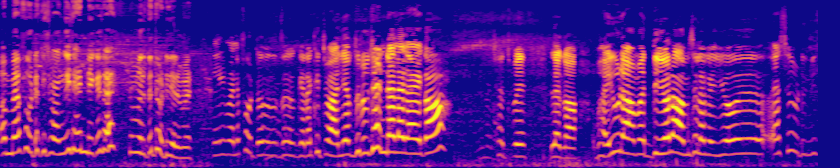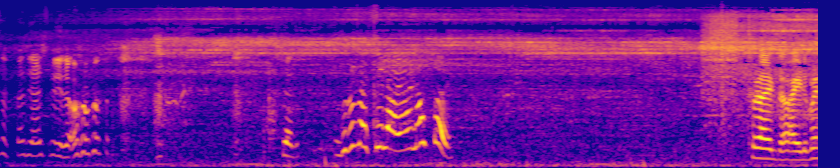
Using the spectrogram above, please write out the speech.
अब मैं फ़ोटो खिंचवाऊँगी झंडे के साथ तो मिलते थोड़ी देर में। मैंने फ़ोटो वगैरह खिंचवा लिया। अब ध्रुव झंडा लगाएगा। छत पे लगा। भाई, उड़ा मत दियो, आराम से लगाइयो। ऐसे उड़ नहीं सकता, जय श्री राम। चलो। ध्रुव, रस्सी लाया है ना ऊपर? थोड़ा साइड में।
